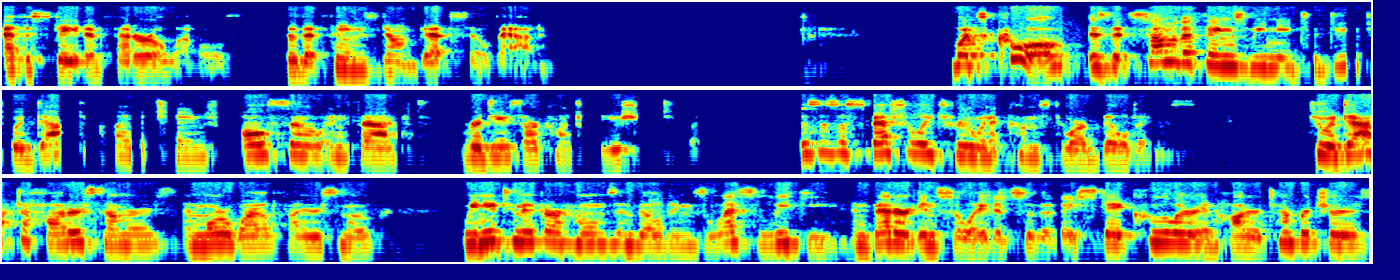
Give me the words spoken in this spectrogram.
at the state and federal levels so that things don't get so bad. What's cool is that some of the things we need to do to adapt to climate change also, in fact, reduce our contribution to it. This is especially true when it comes to our buildings. To adapt to hotter summers and more wildfire smoke, we need to make our homes and buildings less leaky and better insulated so that they stay cooler in hotter temperatures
